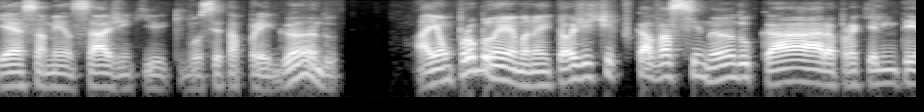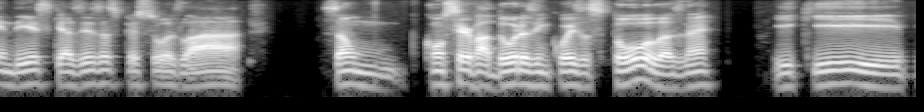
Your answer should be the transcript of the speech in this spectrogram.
que é essa mensagem que, que você está pregando, aí é um problema, né? Então a gente tinha que ficar vacinando o cara para que ele entendesse que às vezes as pessoas lá são conservadoras em coisas tolas, né? E que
